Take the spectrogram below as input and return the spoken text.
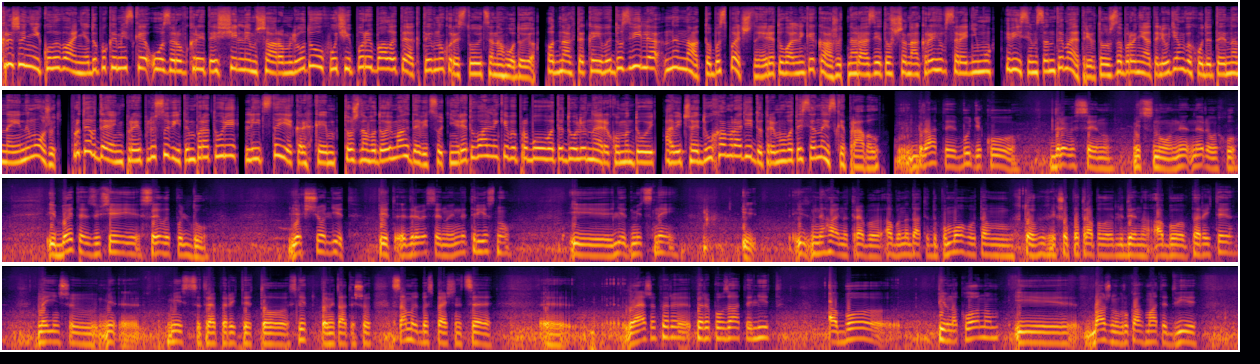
Крижані коливання, допоки міське озеро вкрите щільним шаром льоду, охочі порибалити активно користуються нагодою. Однак такий вид дозвілля не надто безпечний. Рятувальники кажуть, наразі товщина криги в середньому 8 сантиметрів, тож забороняти людям виходити на неї не можуть. Проте вдень при плюсовій температурі лід стає крихким. Тож на водоймах, де відсутні рятувальники, випробовувати долю не рекомендують. А відчайдухам радять дотримуватися низки правил. брати будь-яку древесину міцну, не, не рихлу, і бити зі всієї сили по льду. Якщо лід під древесиною не тріснув, і лід міцний, і, і негайно треба або надати допомогу, там, хто, якщо потрапила людина, або перейти на інше е, місце, треба перейти, то слід пам'ятати, що саме безпечне це е, лежа переповзати лід або півнаклоном і бажано в руках мати дві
